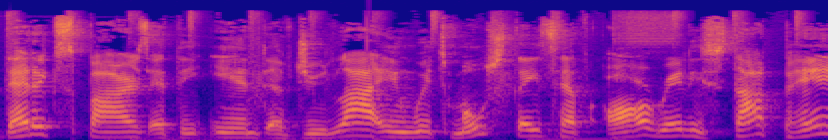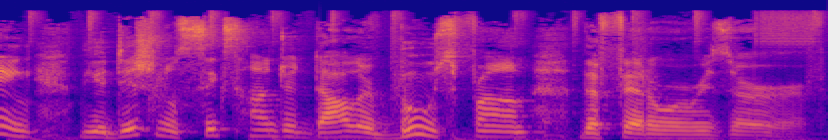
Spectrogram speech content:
that expires at the end of July in which most states have already stopped paying the additional $600 boost from the Federal Reserve.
